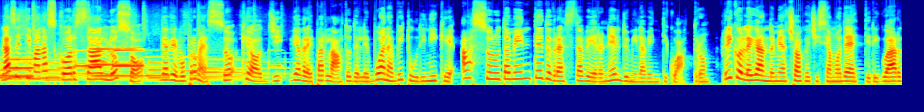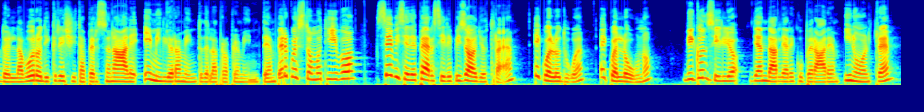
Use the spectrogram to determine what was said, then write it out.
La settimana scorsa, lo so, vi avevo promesso che oggi vi avrei parlato delle buone abitudini che assolutamente dovreste avere nel 2024. Ricollegandomi a ciò che ci siamo detti riguardo il lavoro di crescita personale e miglioramento della propria mente. Per questo motivo, se vi siete persi l'episodio 3 e quello 2 e quello 1, vi consiglio di andarli a recuperare. Inoltre,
